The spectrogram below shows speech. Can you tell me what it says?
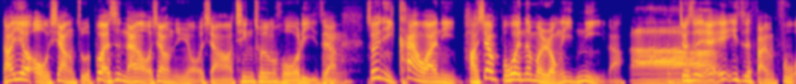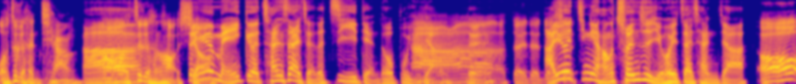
然后也有偶像组，不管是男偶像、女偶像啊，青春活力这样，所以你看完你好像不会那么容易腻啦。啊，就是哎哎一直反复哦，这个很强啊，这个很好笑，因为每一个参赛者的记忆点都不一样，对。对对对啊，因为今年好像春日也会再参加。哦，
